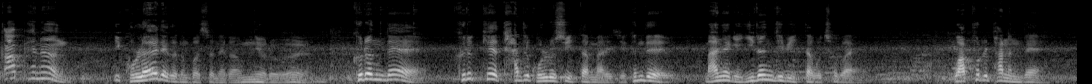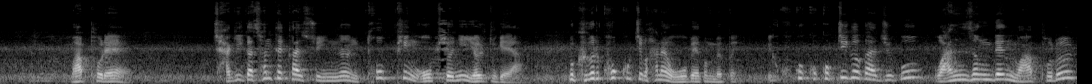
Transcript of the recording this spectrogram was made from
카페는 이 골라야 되거든 벌써 내가 음료를. 그런데 그렇게 다들 고를 수 있단 말이지. 근데 만약에 이런 집이 있다고 쳐봐요. 와플을 파는데 와플에 자기가 선택할 수 있는 토핑 옵션이 12개야. 뭐 그걸 콕콕 집어 하나에 500원 몇 번 이거 콕콕콕콕 찍어 가지고 완성된 와플을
